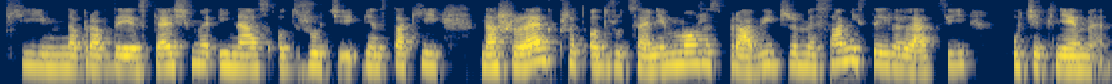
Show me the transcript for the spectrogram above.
kim naprawdę jesteśmy i nas odrzuci. Więc taki nasz lęk przed odrzuceniem może sprawić, że my sami z tej relacji uciekniemy.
